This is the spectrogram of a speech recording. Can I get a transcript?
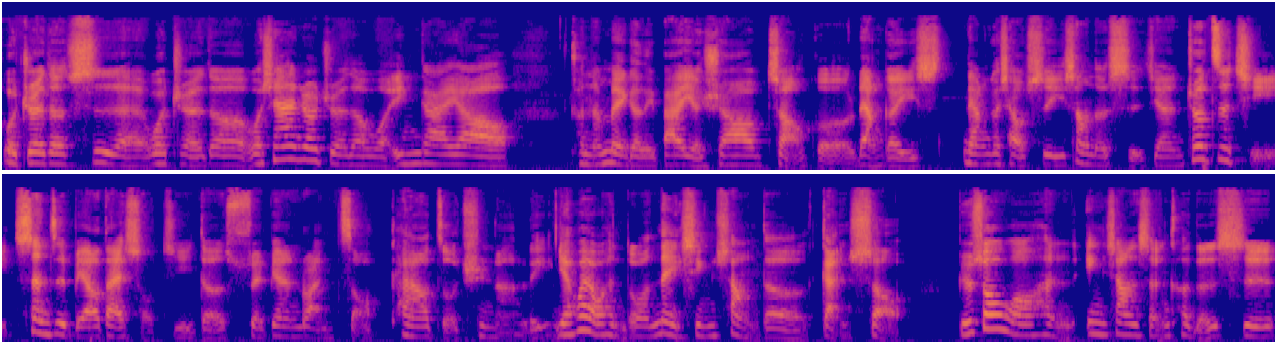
我觉得是哎，我觉得我现在就觉得我应该要，可能每个礼拜也需要找个两个以两个小时以上的时间，就自己甚至不要带手机的，随便乱走，看要走去哪里，也会有很多内心上的感受。比如说，我很印象深刻的是。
